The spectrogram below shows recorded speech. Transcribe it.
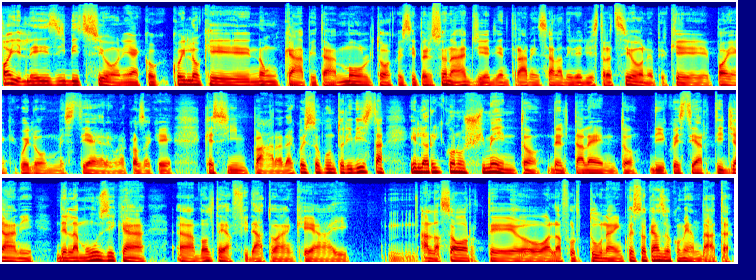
Poi le esibizioni, ecco, quello che non capita molto a questi personaggi è di entrare in sala di registrazione, perché poi anche quello è un mestiere, una cosa che, che si impara. Da questo punto di vista il riconoscimento del talento di questi artigiani della musica a volte è affidato anche ai, alla sorte o alla fortuna. In questo caso com'è andata?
